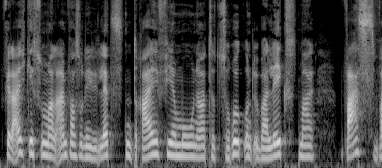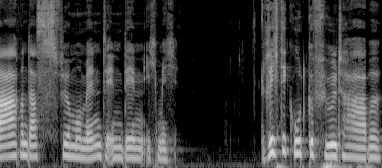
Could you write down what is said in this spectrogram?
vielleicht gehst du mal einfach so die letzten drei, vier Monate zurück und überlegst mal, was waren das für Momente, in denen ich mich richtig gut gefühlt habe,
